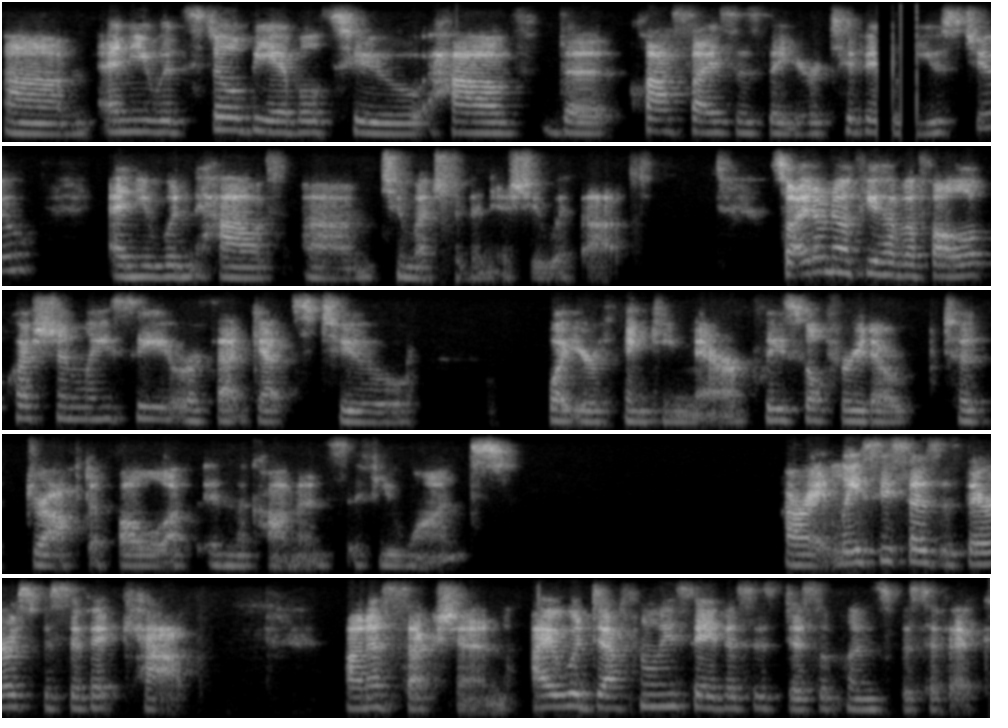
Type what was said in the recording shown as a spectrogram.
um, and you would still be able to have the class sizes that you're typically used to and you wouldn't have um, too much of an issue with that. So I don't know if you have a follow-up question, Lacey, or if that gets to what you're thinking there. Please feel free to, to draft a follow-up in the comments if you want. All right, Lacey says, is there a specific cap? on a section, I would definitely say this is discipline specific.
